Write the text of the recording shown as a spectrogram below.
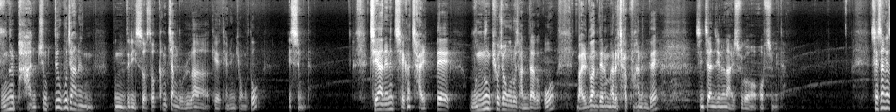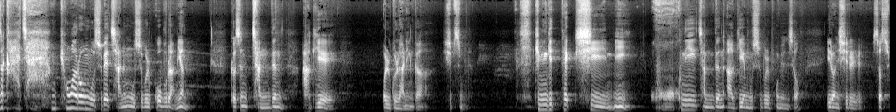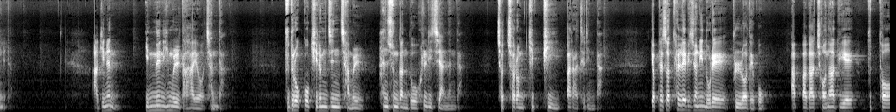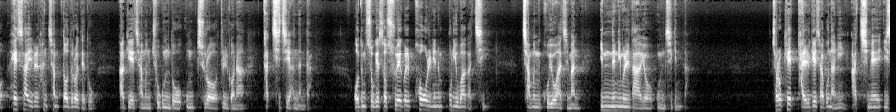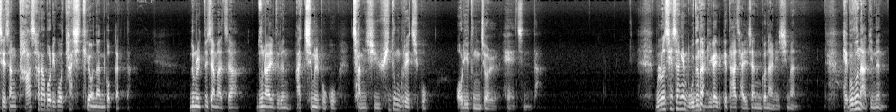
눈을 반쯤 뜨고 자는 분들이 있어서 깜짝 놀라게 되는 경우도 있습니다. 제 아내는 제가 잘 때 웃는 표정으로 잔다고 말도 안 되는 말을 자꾸 하는데 진짜인지는 알 수가 없습니다. 세상에서 가장 평화로운 모습에 자는 모습을 꼽으라면 그것은 잠든 아기의 얼굴 아닌가 싶습니다. 김기택 시인이 곤히 잠든 아기의 모습을 보면서 이런 시를 썼습니다. 아기는 있는 힘을 다하여 잔다. 부드럽고 기름진 잠을 한순간도 흘리지 않는다. 저처럼 깊이 빨아들인다. 옆에서 텔레비전이 노래 불러대고 아빠가 전화기에 붙어 회사 일을 한참 떠들어대도 아기의 잠은 조금도 움츠러들거나 다치지 않는다. 어둠 속에서 수액을 퍼올리는 뿌리와 같이 잠은 고요하지만 있는 힘을 다하여 움직인다. 저렇게 달게 자고 나니 아침에 이 세상 다 살아버리고 다시 태어난 것 같다. 눈을 뜨자마자 눈알들은 아침을 보고 잠시 휘둥그레지고 어리둥절해진다. 물론 세상의 모든 아기가 이렇게 다 잘 자는 건 아니지만 대부분 아기는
